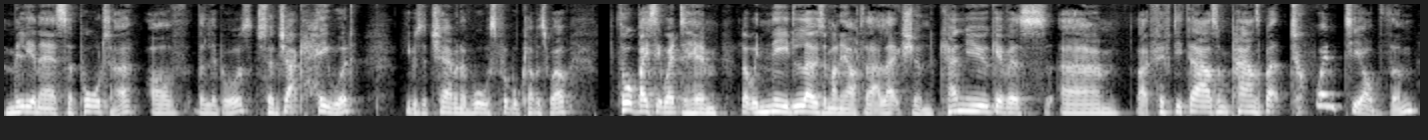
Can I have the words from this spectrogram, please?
millionaire supporter of the Liberals, Sir Jack Hayward. He was the chairman of Wolves Football Club as well. Thorpe basically went to him, look, we need loads of money after that election. Can you give us um, like £50,000, but 20 of them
